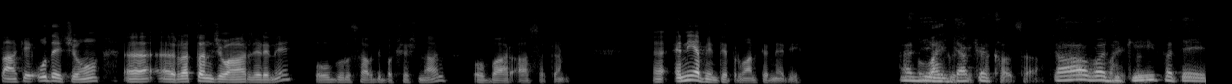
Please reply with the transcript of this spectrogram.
ਤਾਂ ਕਿ ਉਹਦੇ ਚੋਂ ਰਤਨ ਜਵਾਹਰ ਜਿਹੜੇ ਨੇ ਉਹ ਗੁਰੂ ਸਾਹਿਬ ਦੀ ਬਖਸ਼ਿਸ਼ ਨਾਲ ਉਹ ਬਾਹਰ ਆ ਸਕਣ। ਇੰਨੀਆਂ ਬੇਨਤੀ ਪ੍ਰਵਾਨ ਕਰਨੇ ਜੀ। ਹਾਂਜੀ ਡਾਕਟਰ ਖਾਲਸਾ। ਵਾਹਿਗੁਰੂ ਜੀ ਕੀ ਫਤਿਹ।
